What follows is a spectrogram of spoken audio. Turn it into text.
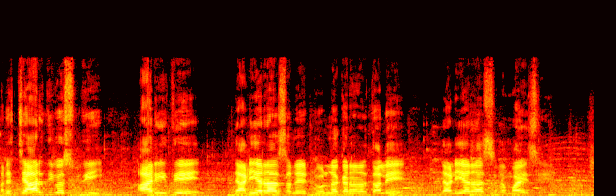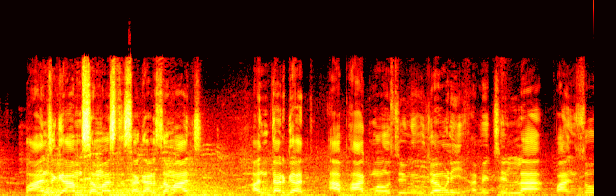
અને ચાર દિવસ સુધી આ રીતે દાંડિયા રાસ અને ઢોલ નગારાના તાલે દાંડિયા રાસ રમાય છે. પાંચ ગામ સમસ્ત સગર સમાજ અંતર્ગત આ ફાગ મહોત્સવની ઉજવણી અમે છેલ્લા પાંચસો,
